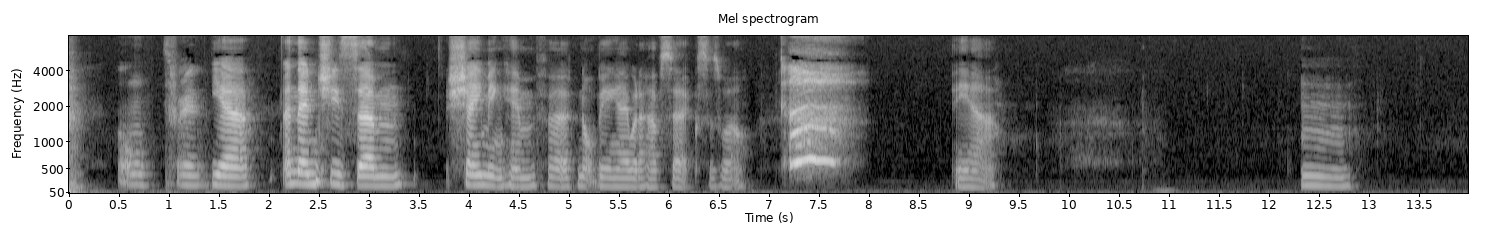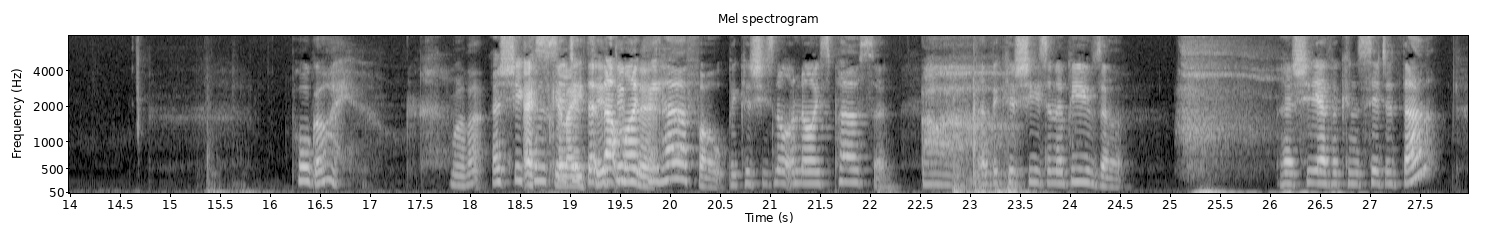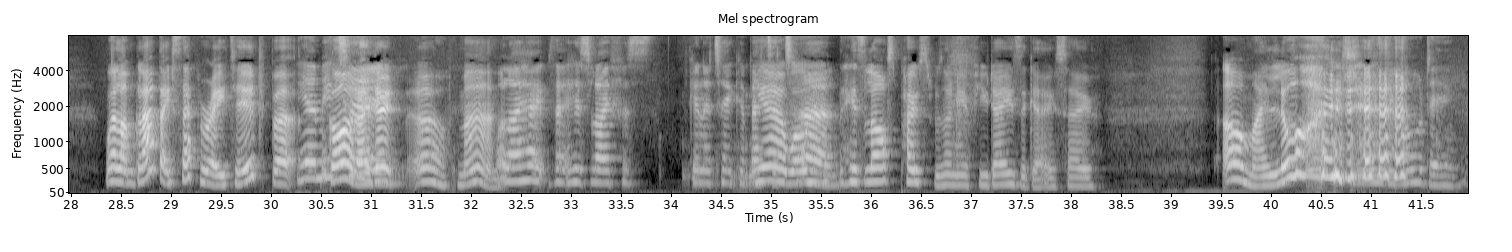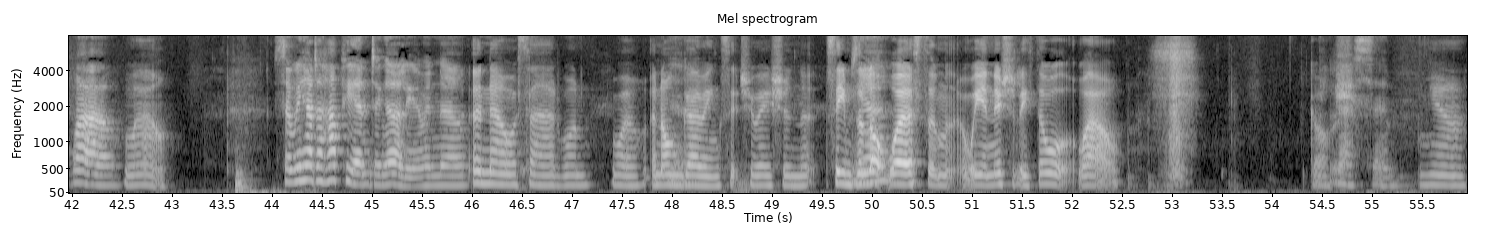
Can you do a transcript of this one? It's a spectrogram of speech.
all through. Yeah. And then she's um shaming him for not being able to have sex as well. Yeah. Mm. Poor guy. Well, that. Has she considered that that might didn't be her fault because she's not a nice person ah. and because she's an abuser? Has she ever considered that? Well, I'm glad they separated, but Yeah, me God, I too. don't. Oh man. Well, I hope that his life is going to take a better yeah, well, turn. his last post was only a few days ago, so. Oh my lord! Oh lordy, lordy. Wow. wow. So we had a happy ending earlier, and now And now a sad one. Well, an ongoing situation that seems a Yeah. lot worse than we initially thought. Wow. Gosh. bless him. Yeah.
